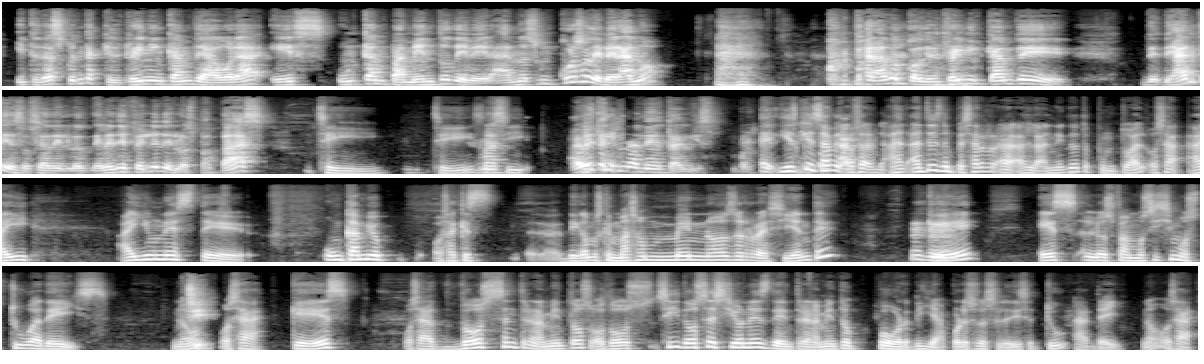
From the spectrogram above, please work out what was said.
y te das cuenta que el training camp de ahora es un campamento de verano, es un curso de verano comparado con el training camp de, de, antes, o sea, de del NFL de los papás. Sí, sí, Más, sí. A ver, una anécdota, Luis. Eh, y es que, ¿sabes? O sea, antes de empezar a la anécdota puntual, o sea, hay, hay un, este, un cambio, o sea, que es, digamos que más o menos reciente, que es los famosísimos two a days, ¿no? O sea, que es, o sea, dos entrenamientos o dos, sí, dos sesiones de entrenamiento por día, por eso se le dice two a day, ¿no? O sea,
